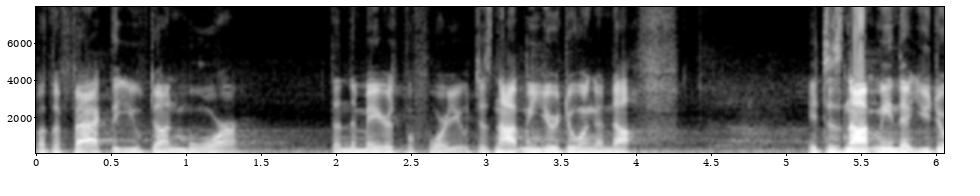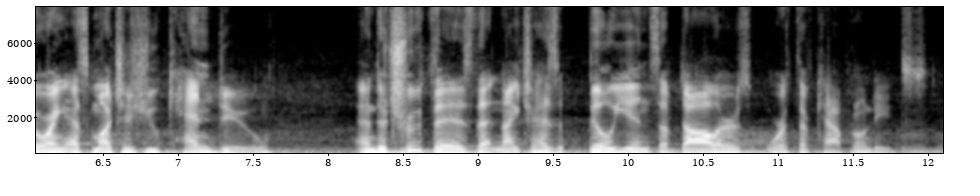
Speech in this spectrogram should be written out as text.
But the fact that you've done more than the mayors before you does not mean you're doing enough. It does not mean that you're doing as much as you can do. And the truth is that NYCHA has billions of dollars worth of capital needs. Mm-hmm.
